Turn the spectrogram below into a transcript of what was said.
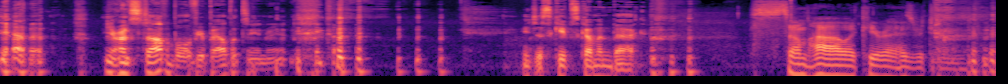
Yeah, you're unstoppable if you're Palpatine, right? He just keeps coming back. Somehow Akira has returned.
